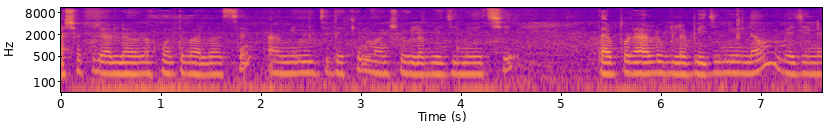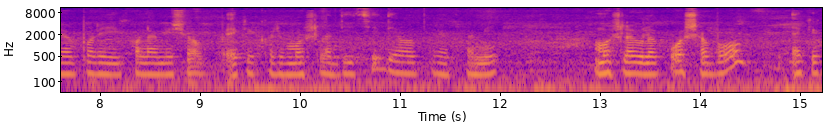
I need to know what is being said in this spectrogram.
আশা করি আল্লাহ রহমতে ভালো আছেন। আমি এই যে দেখেন মাংসগুলো ভেজে নিয়েছি। তারপরে আলুগুলো বেজে নিলাম। বেজে নেওয়ার পরে এখন আমি সব এক এক করে মশলা দিয়েছি। দেওয়ার পরে এখন আমি মশলাগুলো কষাবো। এক এক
